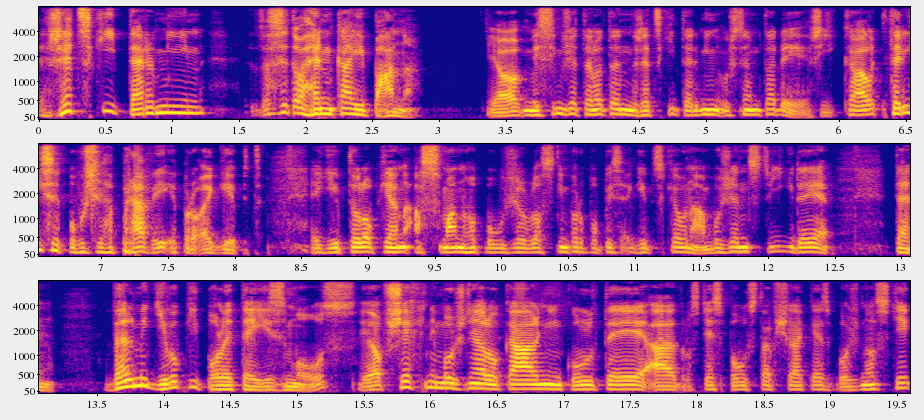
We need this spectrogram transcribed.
řecký termín, zase to henkai pan, Jo, myslím, že tenhle ten řecký termín už jsem tady říkal, který se používá právě i pro Egypt. Egyptolog Jan Asman ho použil vlastně pro popis egyptského náboženství, kde je ten velmi divoký politeismus, jo, všechny možné lokální kulty a prostě spousta všelijaké zbožnosti.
